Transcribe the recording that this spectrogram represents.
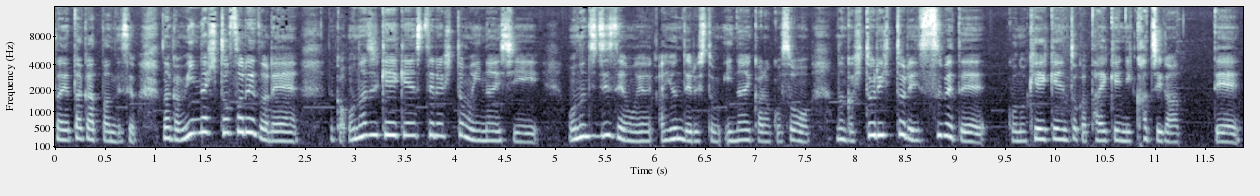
伝えたかったんですよ。なんかみんな人それぞれなんか同じ経験してる人もいないし同じ人生を歩んでる人もいないからこそなんか一人一人全てこの経験とか体験に価値があって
